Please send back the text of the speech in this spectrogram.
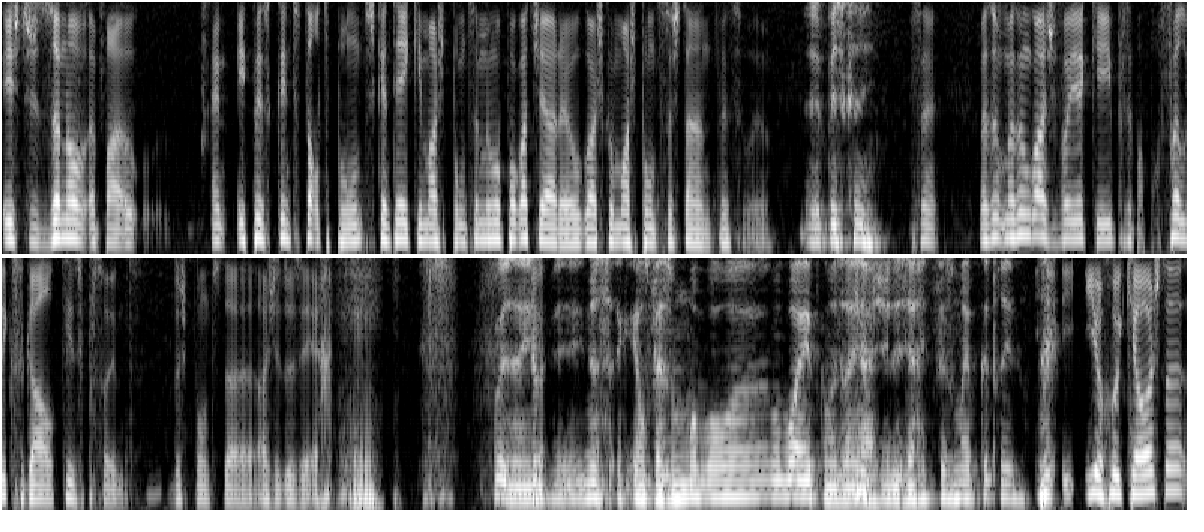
estes 19. epá, o- em- e penso que em total de pontos, quem tem aqui mais pontos é mesmo o Pogacar. É o gajo com mais pontos este ano, penso eu. Eu penso que sim. Sim. Mas, um- mas um gajo veio aqui, por exemplo, pá, Félix Gal, 15% dos pontos da AG2R. Pois é, Eu- ele fez uma boa, uma boa época, mas Hum. a a GDR que fez uma época terrível E, e o Rui Costa,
